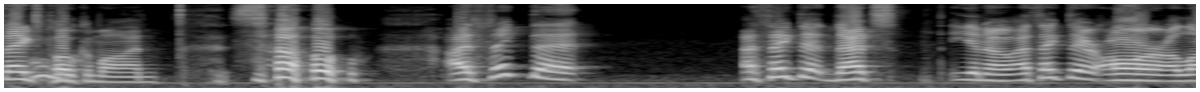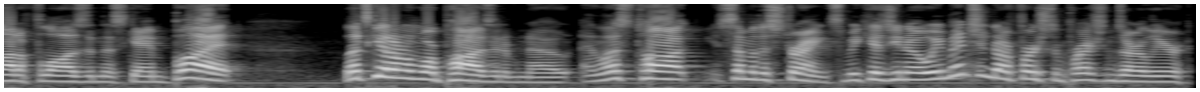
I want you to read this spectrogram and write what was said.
Thanks, Pokemon. So, I think that I think that that's you know I think there are a lot of flaws in this game, but let's get on a more positive note and let's talk some of the strengths because you know we mentioned our first impressions earlier,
